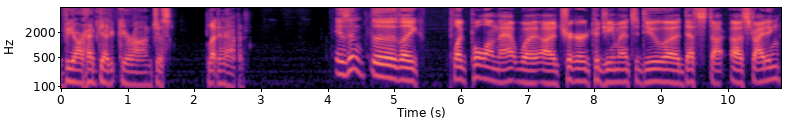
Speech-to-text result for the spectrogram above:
VR headgear on, just letting it happen. isn't the like plug pull on that what uh, triggered Kojima to do uh, Death St- uh, Striding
